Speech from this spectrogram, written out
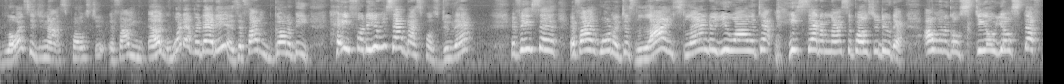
Lord said you're not supposed to. If I'm, whatever that is, if I'm going to be hateful to you, he said I'm not supposed to do that. If he said, if I want to just lie and slander you all the time, he said I'm not supposed to do that. I want to go steal your stuff.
